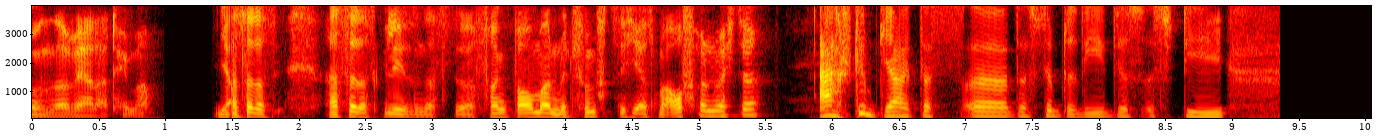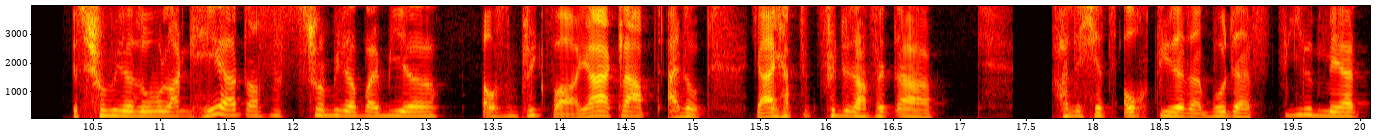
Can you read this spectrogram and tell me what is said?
Unser Werder-Thema. Ja. Hast, du das, hast du das gelesen, dass äh, Frank Baumann mit 50 erstmal aufhören möchte? Ach, stimmt, ja, das, äh, das stimmt. Die, das ist die. Ist schon wieder so lang her, dass es schon wieder bei mir aus dem Blick war. Ja, klar. Also, ja, ich hab, finde, da, da fand ich jetzt auch wieder, da wurde viel mehr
